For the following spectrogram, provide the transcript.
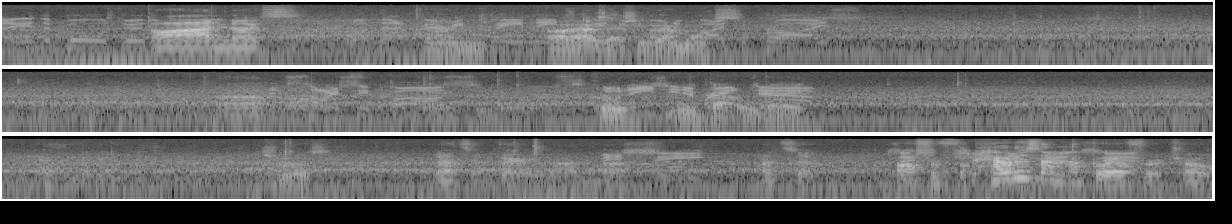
Letting the ball do the Ah, work. nice. Won that very Um, oh, that was actually Ramos. Uh, Decisive pass. It's cool. Not easy to Need that all day. Down. It's yours. That's a very bad pass. That's a... Oh, for fu- how does that not go out for a throw?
